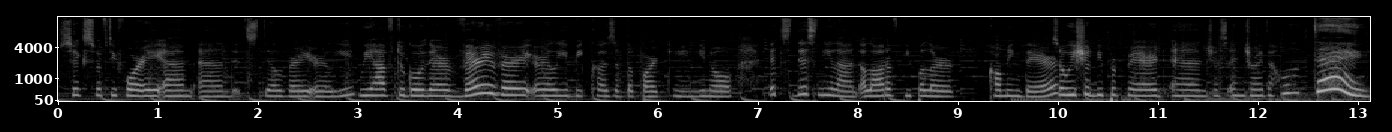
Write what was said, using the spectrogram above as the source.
6:54 a.m. and it's still very early. We have to go there very very early because of the parking. You know, it's Disneyland. A lot of people are coming there. So we should be prepared and just enjoy the whole day.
